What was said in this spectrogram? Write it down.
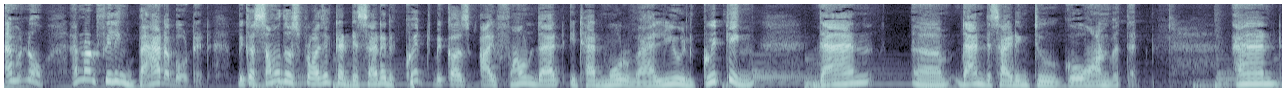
I mean, no, I'm not feeling bad about it because some of those projects I decided to quit because I found that it had more value in quitting than uh, than deciding to go on with it. And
